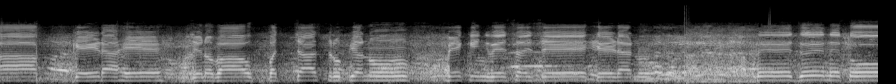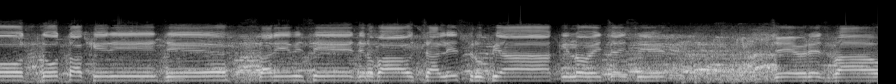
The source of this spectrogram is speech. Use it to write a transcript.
આ કેળા છે જેનો ભાવ પચાસ રૂપિયાનું પેકિંગ વેચાય છે કેળાનું. આપણે જોઈએ ને તો તોતા કેરી જે સારી એવી છે, જેનો ભાવ ચાલીસ રૂપિયા કિલો વેચાય છે. જે એવરેજ ભાવ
